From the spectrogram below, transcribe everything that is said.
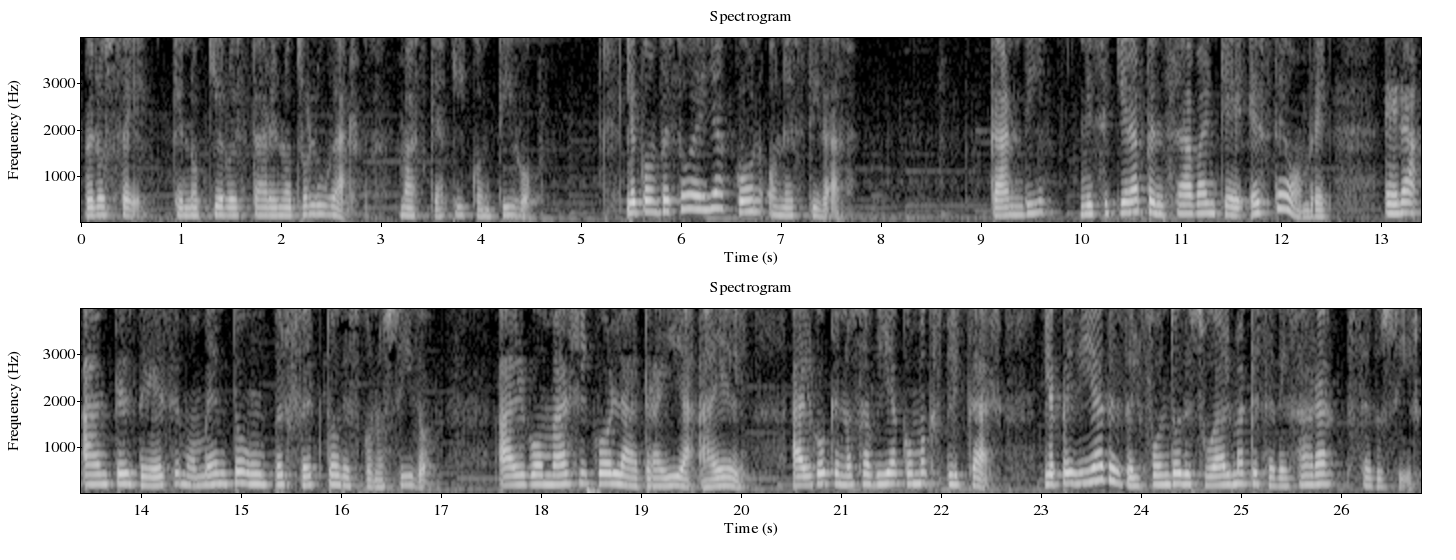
pero sé que no quiero estar en otro lugar más que aquí contigo, le confesó ella con honestidad. Candy ni siquiera pensaba en que este hombre era antes de ese momento un perfecto desconocido. Algo mágico la atraía a él, algo que no sabía cómo explicar. Le pedía desde el fondo de su alma que se dejara seducir,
